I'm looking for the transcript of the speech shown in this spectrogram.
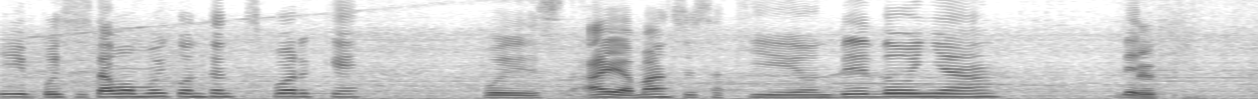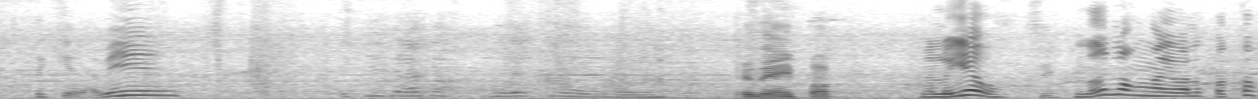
Y pues estamos muy contentos porque pues hay avances aquí donde Doña Leti. Leti. ¿Te queda bien? Es de mi papá. ¿Me lo llevo? Sí. No lo van a llevar los patos.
